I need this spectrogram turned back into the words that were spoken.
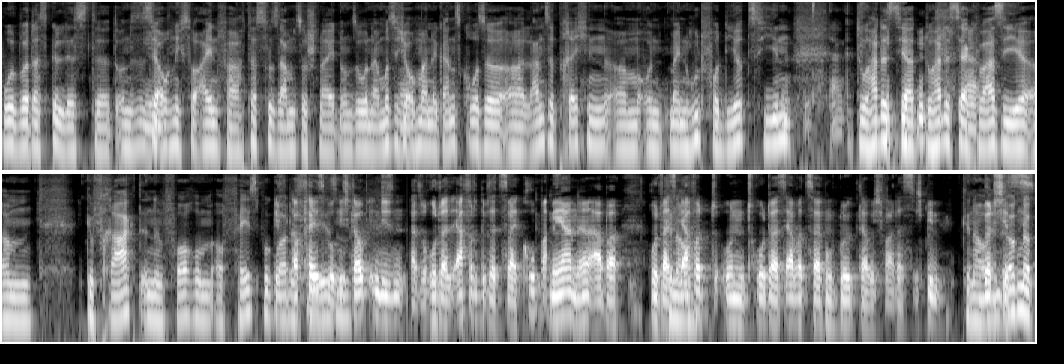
wo wird das gelistet und es ist ja Mhm. auch nicht so einfach, das zusammenzuschneiden und so. Und da muss ich Ja. auch mal eine ganz große äh, Lanze brechen ähm, und meinen Hut vor dir ziehen. Danke. Du hattest ja, du hattest ja, Ja. quasi ähm, gefragt in einem Forum auf Facebook war das auf Facebook. gewesen. Ich glaube, in diesen, also Rot-Weiß Erfurt gibt es ja zwei Gruppen mehr, ne? Aber Rot-Weiß Genau. Erfurt und Rot-Weiß Erfurt 2.0, glaube ich, war das. Ich bin, Genau, in ich jetzt, irgendeiner,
